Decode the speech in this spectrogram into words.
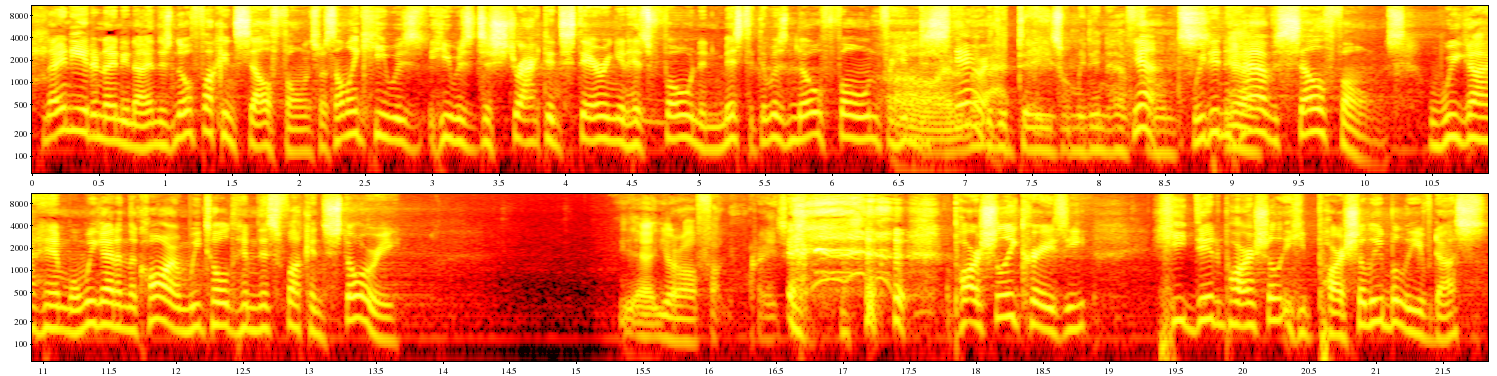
ninety eight or ninety nine. There's no fucking cell phone, so it's not like he was he was distracted staring at his phone and missed it. There was no phone for him Oh, to I stare remember at. the days when we didn't have yeah, phones. we didn't Yeah. have cell phones. We got him when we got in the car and we told him this fucking story. Yeah, you're all fucking crazy. partially crazy. He did partially. He partially believed us.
